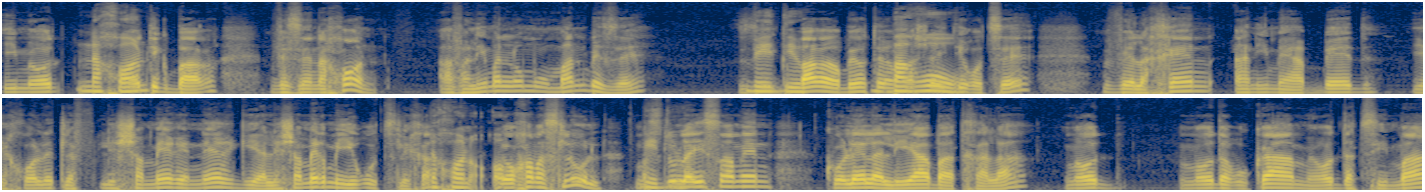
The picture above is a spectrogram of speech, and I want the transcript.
היא מאוד, נכון, מאוד תגבר, וזה נכון, אבל אם אני לא מאומן בזה, זה בדיוק. יגבר הרבה יותר ממה. שהייתי רוצה, ולכן אני מאבד יכולת לשמר אנרגיה, לשמר מהירות, סליחה, נכון. לאורך המסלול. בדיוק. מסלול הישראמן כולל עלייה בהתחלה, מאוד, מאוד ארוכה, מאוד עצימה,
